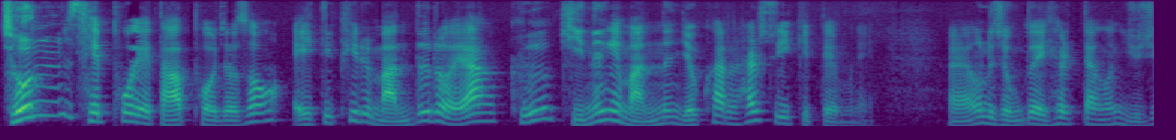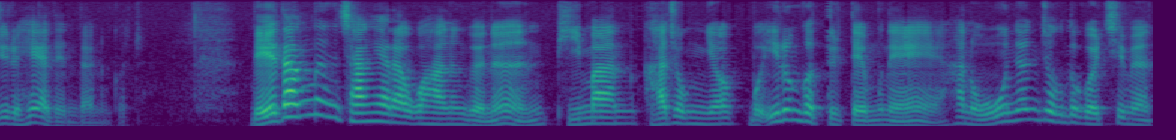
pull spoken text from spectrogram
전 세포에 다 퍼져서 ATP를 만들어야 그 기능에 맞는 역할을 할 수 있기 때문에 어느 정도의 혈당은 유지를 해야 된다는 거죠. 내당능 장애라고 하는 거는 비만, 가족력 뭐 이런 것들 때문에 한 5년 정도 걸치면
